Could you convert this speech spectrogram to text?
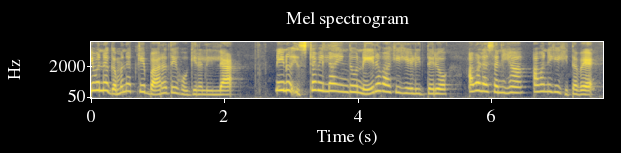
ಇವನ ಗಮನಕ್ಕೆ ಬಾರದೆ ಹೋಗಿರಲಿಲ್ಲ. ನೀನು ಇಷ್ಟವಿಲ್ಲ ಎಂದು ನೇರವಾಗಿ ಹೇಳಿದ್ದರೂ ಅವಳ ಸನಿಹ ಅವನಿಗೆ ಹಿತವೇ.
